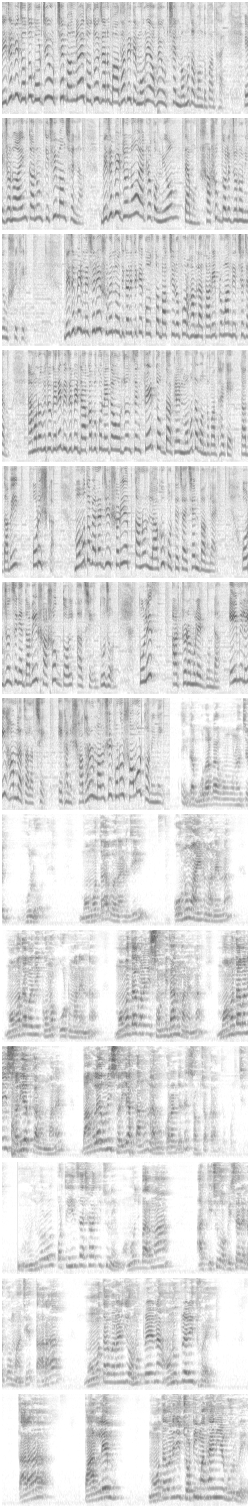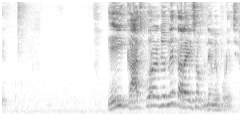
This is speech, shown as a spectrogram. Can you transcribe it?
BJP যত গর্জে উঠছে বাংলায় ততই যেন বাধা দিতে মরিয়া হয়ে উঠছেন মমতা বন্দ্যোপাধ্যায়। এর জন্য আইন কানুন কিছুই মানছেন না। বিজেপির জন্য একরকম নিয়ম তেমন, শাসক দলের জন্য নিয়ম শিথিল। বিজেপির মিছিলে শুভেন্দু অধিকারী থেকে কৌস্তব বাগচির ওপর হামলা, তারই প্রমাণ দিচ্ছে যেন। এমন অভিযোগ এনে বিজেপির ডাকাবুকো নেতা অর্জুন সিং ফের তোপ দাগলেন মমতা বন্দ্যোপাধ্যায়কে। তার দাবি, পরিষ্কার। মমতা ব্যানার্জি শরীয়ত কানুন লাঘু করতে চাইছেন বাংলায়। অর্জুন সিং এর দাবি, শাসক দল আছে দুজন। পুলিশ আর তৃণমূলের গুন্ডা। এই মিলেই হামলা চালাচ্ছে। এখানে সাধারণ মানুষের কোনো সমর্থনই নেই। এটা বলাটা আমার মনে হচ্ছে ভুল হবে। মমতা ব্যানার্জি কোনো আইন মানেন না, মমতা ব্যানার্জি কোনো কোর্ট মানেন না, মমতা ব্যানার্জি সংবিধান মানেন না, মমতা ব্যানার্জি শরীয়ত কানুন মানেন, বাংলায় উনি শরিয়া কানুন লাগু করার জন্য সব চক্রান্ত করছে মনোজ বর্মার প্রতিহিংসা ছাড়া কিছু নেই। মনোজ বার্মা আর কিছু অফিসার এরকম আছে, তারা মমতা ব্যানার্জি অনুপ্রেরণা, অনুপ্রেরিত হয়ে তারা পারলে মমতা ব্যানার্জি চটি মাথায় নিয়ে ঘুরবে। এই কাজ করার জন্য তারা এইসব নেমে পড়েছে।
